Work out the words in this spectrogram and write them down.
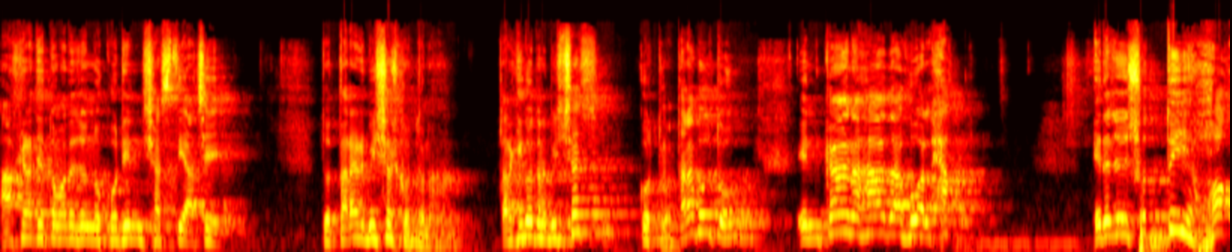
আখরাতে তোমাদের জন্য কঠিন শাস্তি আছে। তো তারা বিশ্বাস করতো না। তারা কি করতো না? বিশ্বাস করতো না। তারা বলতো ইনকান আহাদা হুয়াল হক। এটা যদি সত্যিই হক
